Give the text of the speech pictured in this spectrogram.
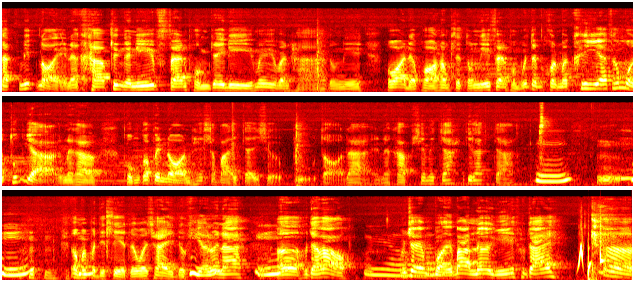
สักนิดหน่อยนะครับ ซึ่งอันนี้แฟนผมใจดีไม่มีปัญหาตรงนี้ เพราะว่าเดี๋ยวพอทำเสร็จตรงนี้แฟนผมก็จะเป็นคนมาเคลียร์ทั้งหมดทุกอย่างนะครับ ผมก็ไปนอนให้สบายใจเฉิบอยู่ต่อได้นะครับ ใช่ไหมจ๊ะที่รักจ๊ะหืมเออไม่ปฏิเสธเลยว่าใช่เดี๋ยวเคลียร์ด้วยนะเออเข้าใจเปล่าไม่ใช่ปล่อยบ้านเลอะอย่างนี้เข้าใจอ่า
